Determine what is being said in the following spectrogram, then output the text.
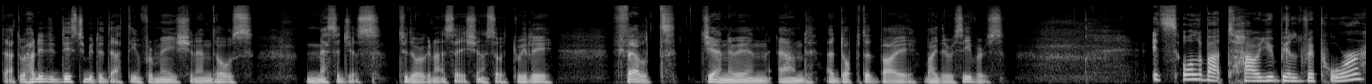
that or how did you distribute that information and those messages to the organization so it really felt genuine and adopted by by the receivers it's all about how you build rapport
